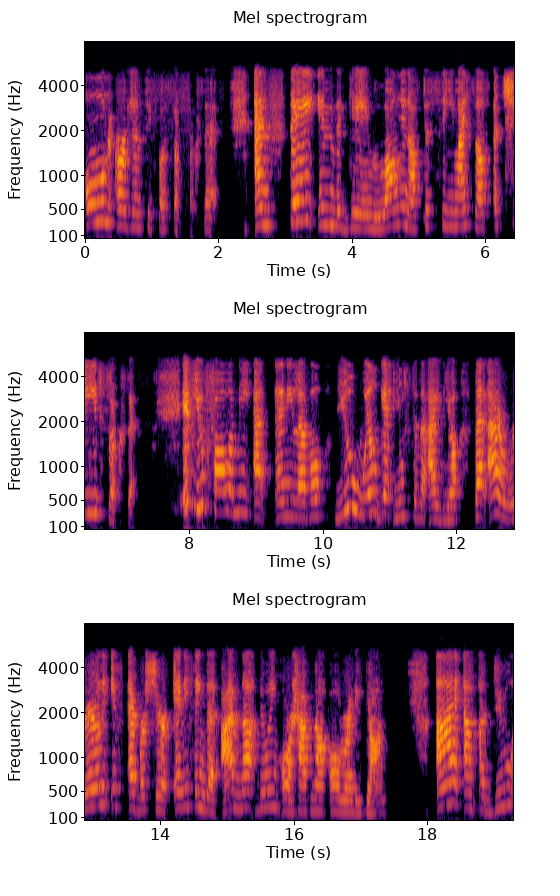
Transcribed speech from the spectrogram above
own urgency for success and stay in the game long enough to see myself achieve success. If you follow me at any level, you will get used to the idea that I rarely, if ever, share anything that I'm not doing or have not already done. I am a do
